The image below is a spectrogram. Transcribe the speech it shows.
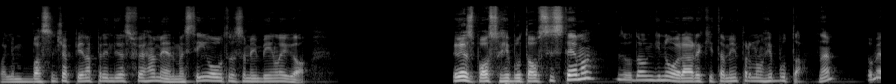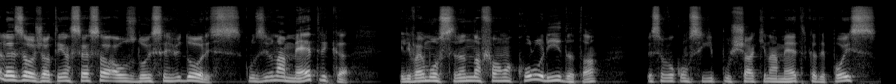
Vale bastante a pena aprender as ferramentas, mas tem outras também bem legal. Beleza, posso rebootar o sistema, mas eu vou dar um ignorar aqui também para não rebootar, né? Então beleza, eu já tenho acesso aos dois servidores. Inclusive na métrica, ele vai mostrando na forma colorida, tá? Ver se eu vou conseguir puxar aqui na métrica depois.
